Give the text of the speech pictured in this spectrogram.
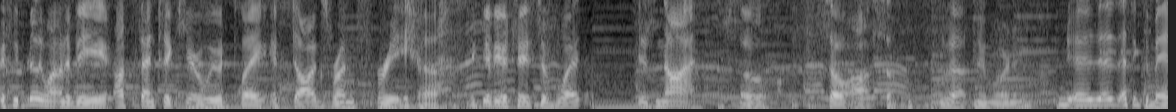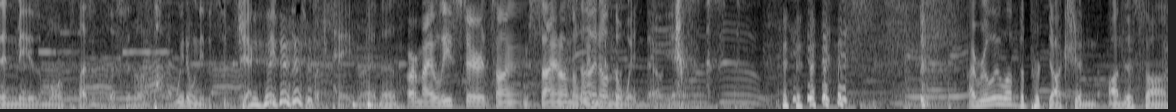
if we really wanted to be authentic here, we would play "If Dogs Run Free" to give you a taste of what is not so so awesome about New Morning. I think the man in me is a more pleasant listen on. pod- We don't need to subject people to too much pain right now. Or my least favorite song, "Sign on the Sign Window." Sign on the window. Yeah. I really love the production on this song.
